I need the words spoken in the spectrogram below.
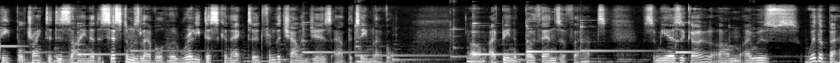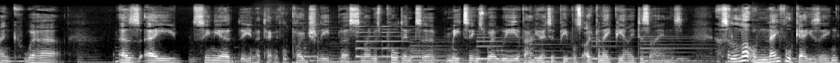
people trying to design at a systems level who are really disconnected from the challenges at the team level. Um, I've been at both ends of that some years ago. Um, I was with a bank where, as a senior, you know, technical coach lead person, I was pulled into meetings where we evaluated people's open API designs. There's a lot of navel gazing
